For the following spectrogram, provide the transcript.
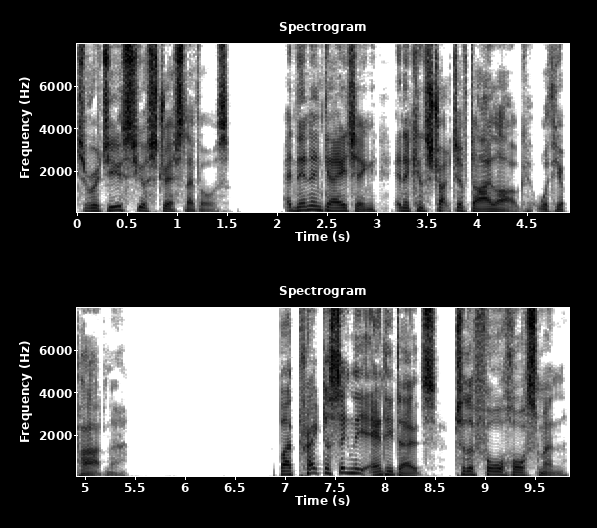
to reduce your stress levels, and then engaging in a constructive dialogue with your partner. By practicing the antidotes to the Four Horsemen,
